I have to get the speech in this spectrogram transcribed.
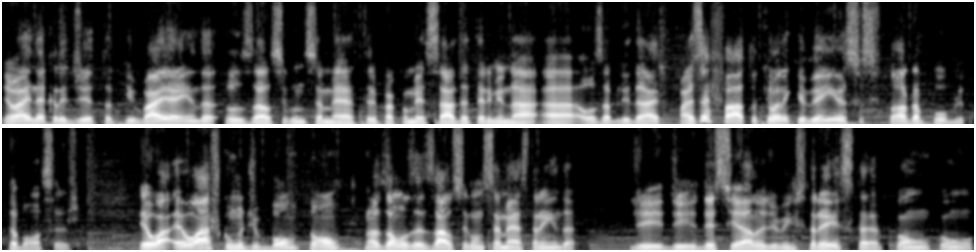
eu ainda acredito que vai ainda usar o segundo semestre para começar a determinar a usabilidade. Mas é fato que o ano que vem isso se torna público, tá bom? Ou seja, eu, eu acho como de bom tom, nós vamos usar o segundo semestre ainda de, de, desse ano, de 23, tá? com, com,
